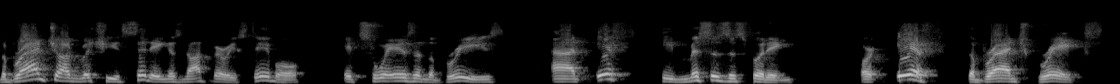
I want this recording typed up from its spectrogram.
the branch on which he is sitting is not very stable. It sways in the breeze. And if he misses his footing, or if the branch breaks,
